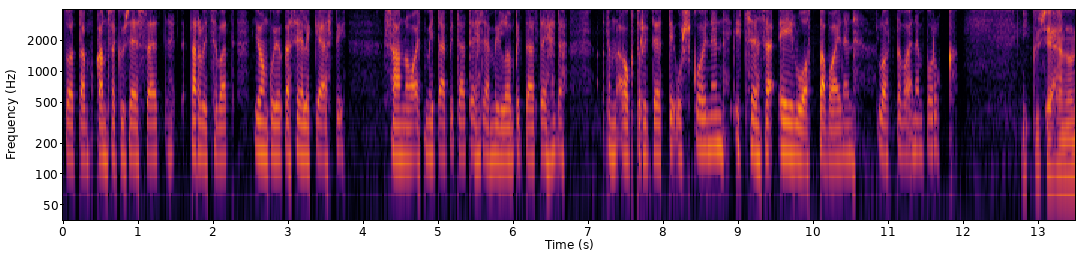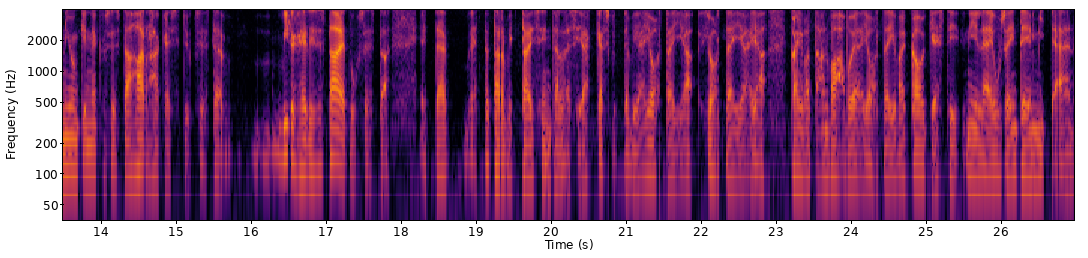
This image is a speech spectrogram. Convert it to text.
tuota, kansa kyseessä, että tarvitsevat jonkun, joka selkeästi sanoo, että mitä pitää tehdä ja milloin pitää tehdä. Tämmöinen auktoriteettiuskoinen, itseensä ei-luottavainen luottavainen porukka niin kysehän on jonkinnäköisestä harhakäsityksestä, virheellisestä ajatuksesta, että, että tarvittaisiin tällaisia käskyttäviä johtajia, johtajia ja kaivataan vahvoja johtajia, vaikka oikeasti niillä ei usein tee mitään,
